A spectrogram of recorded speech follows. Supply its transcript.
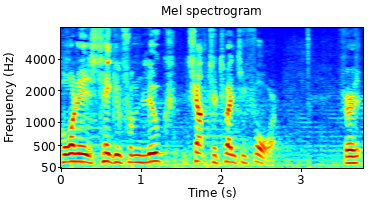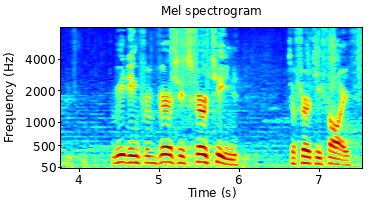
this morning is taken from Luke chapter 24, for reading from verses 13 to 35.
